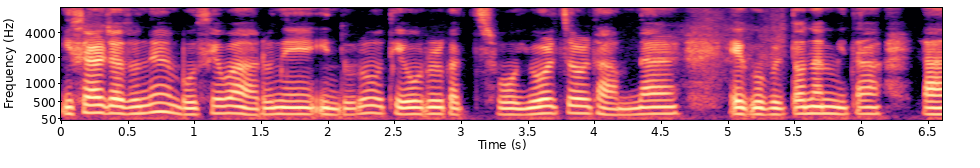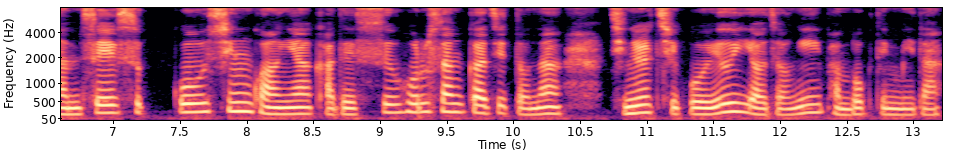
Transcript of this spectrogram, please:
이스라엘 자손은 모세와 아론의 인도로 대오를 갖추어 6월절 다음날 애굽을 떠납니다. 람세 숲고 신광야 가데스 호르산까지 떠나 진을 치고의 여정이 반복됩니다.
